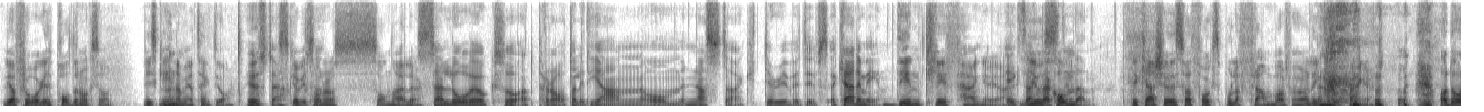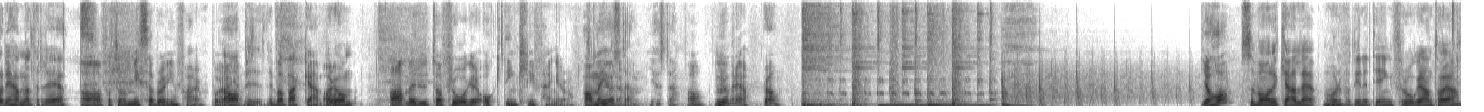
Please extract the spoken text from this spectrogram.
vi har frågor i podden också. Vi ska hinna med tänkte jag. Just det. Ska vi ta Sen- några sådana eller? Sen lovar jag också att prata lite grann om Nasdaq Derivatives Academy. Din cliffhanger ja. Exakt, Just där kom det. den. Det kanske är så att folk spolar fram bara för att höra din cliffhanger. Ja, då har det hamnat rätt. ja, fast de missar bra info här på Ja, vägen. precis. Det är bara att backa, börja om. Ja, men du tar frågor och din cliffhanger då. Ska Ja, men just göra det. Just det. Ja, då gör vi det. Bra. Jaha, så vanligt Kalle, har du fått in ett gäng frågor antar jag?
